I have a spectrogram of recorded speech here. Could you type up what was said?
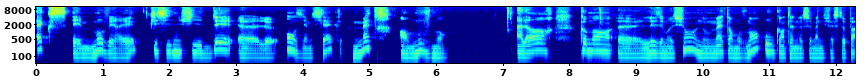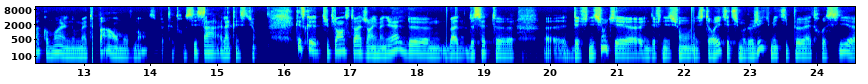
ex et movere, qui signifie dès euh, le XIe siècle mettre en mouvement. Alors, comment euh, les émotions nous mettent en mouvement ou quand elles ne se manifestent pas, comment elles nous mettent pas en mouvement? C'est peut-être aussi ça la question. Qu'est-ce que tu penses, toi, Jean-Emmanuel, de, bah, de cette euh, définition qui est euh, une définition historique, étymologique, mais qui peut être aussi euh,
